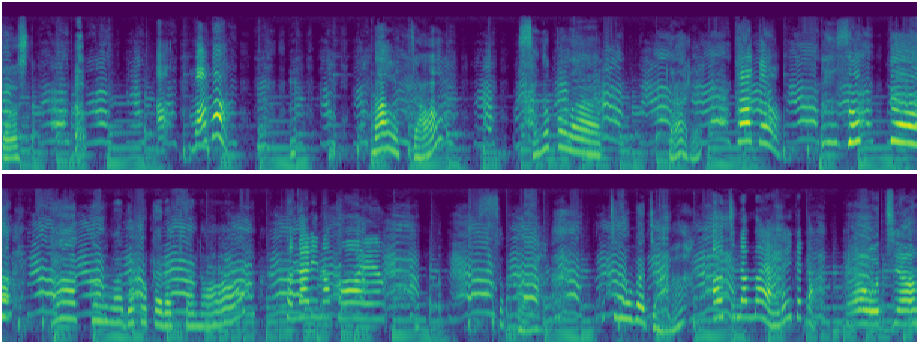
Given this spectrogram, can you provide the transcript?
どうした？あ、ママ。まおちゃん？その子は誰？カーくんそっか。かーくんはどこから来たの？隣の公そっか。こっちのおばあちゃん？お家の前歩いてた。まおちゃん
